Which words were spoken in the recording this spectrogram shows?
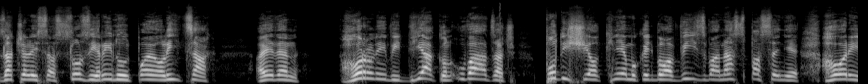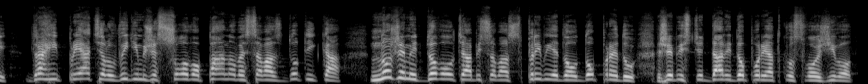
začali sa slzy rinúť po jeho lícach a jeden horlivý diakon, uvádzač, podišiel k nemu, keď bola výzva na spasenie hovorí, drahý priateľu, vidím, že slovo pánové sa vás dotýka. Nože mi dovolte, aby som vás priviedol dopredu, že by ste dali do poriadku svoj život.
